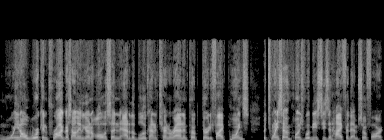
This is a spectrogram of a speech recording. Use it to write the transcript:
you know, a work in progress. I don't think they're going to all of a sudden, out of the blue, kind of turn around and put up 35 points. But 27 points would be a season high for them so far.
